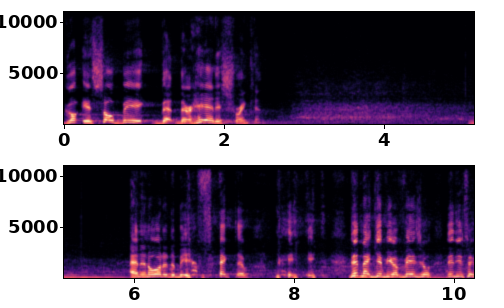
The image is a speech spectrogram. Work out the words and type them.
go, is so big that their head is shrinking. And in order to be effective, didn't that give you a visual? Did you say,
